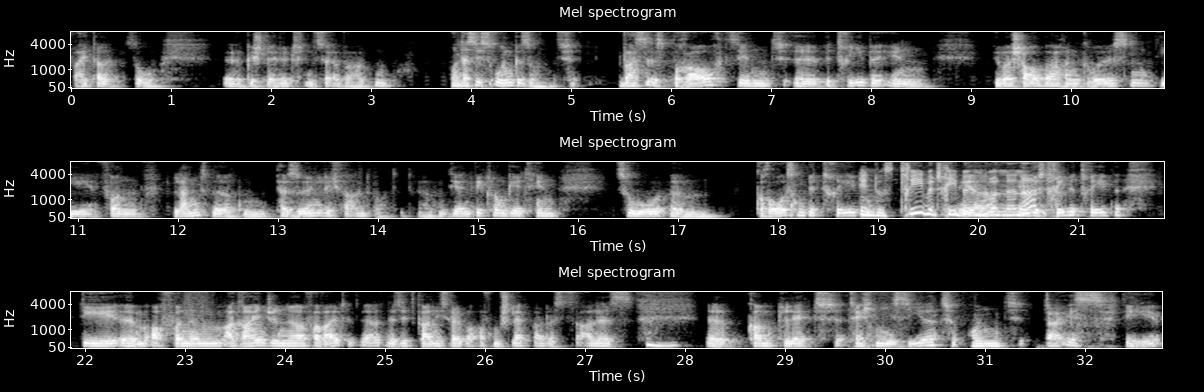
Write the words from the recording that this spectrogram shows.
weiter so äh, gestellt und zu erwarten. Und das ist ungesund. Was es braucht, sind Betriebe in überschaubaren Größen, die von Landwirten persönlich verantwortet werden. Die Entwicklung geht hin zu ähm, großen Betrieben. Industriebetriebe ja, im Grunde, ne? Industriebetriebe, die ähm, auch von einem Agraringenieur verwaltet werden. Der sitzt gar nicht selber auf dem Schlepper. Das ist alles mhm. äh, komplett technisiert. Und da ist die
